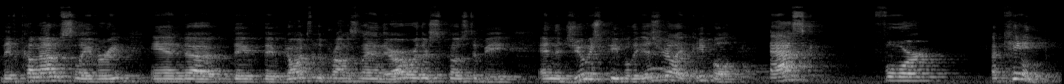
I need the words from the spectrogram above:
they've come out of slavery and uh, they've, they've gone to the promised land. They are where they're supposed to be. And the Jewish people, the Israelite people, ask for a king.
